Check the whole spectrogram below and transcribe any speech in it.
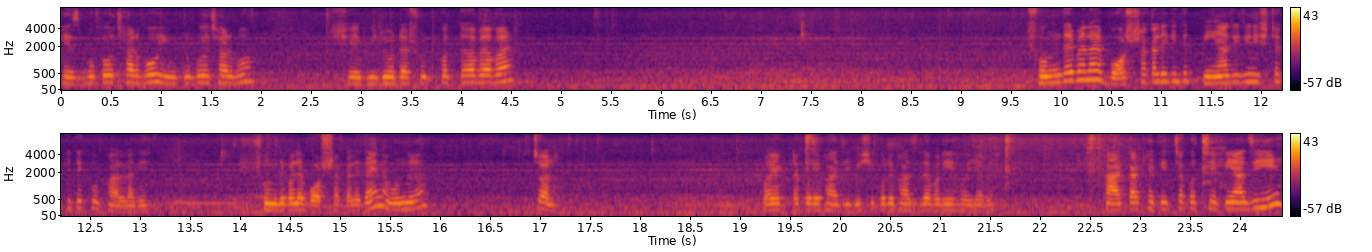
ফেসবুকেও ছাড়বো, ইউটিউবেও ছাড়বো। সে ভিডিওটা শ্যুট করতে হবে আবার। সন্ধেবেলায় বর্ষাকালে কিন্তু পেঁয়াজি জিনিসটা খেতে খুব ভালো লাগে। সন্ধেবেলায় বর্ষাকালে, তাই না বন্ধুরা? চল। কয়েকটা করে ভাজি, বেশি করে ভাজলে আবার ইয়ে হয়ে যাবে। কার কার খেতে ইচ্ছা করছে পেঁয়াজি?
